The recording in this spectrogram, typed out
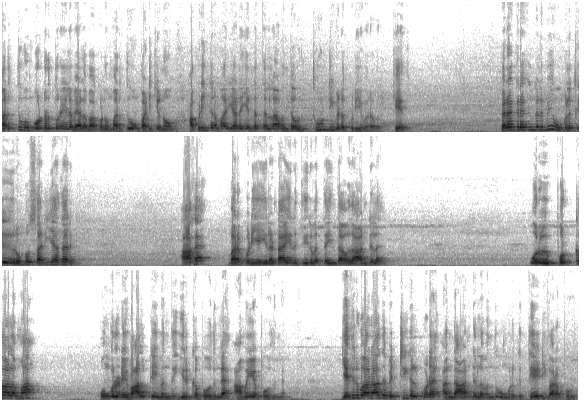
மருத்துவம் போன்ற துறையில் வேலை பார்க்கணும் மருத்துவம் படிக்கணும் அப்படிங்கிற மாதிரியான எண்ணத்தெல்லாம் வந்து அவர் தூண்டி விடக்கூடியவர் அவர் கேது. பிற கிரகங்களுமே உங்களுக்கு ரொம்ப சரியாக தான் இருக்குது ஆக வரக்கூடிய இரண்டாயிரத்தி இருபத்தைந்தாவது ஆண்டில் ஒரு பொற்காலமாக உங்களுடைய வாழ்க்கை வந்து இருக்க போகுதுங்க அமைய போகுதுங்க எதிர்பாராத வெற்றிகள் கூட அந்த ஆண்டில் வந்து உங்களுக்கு தேடி வரப்போகுது.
